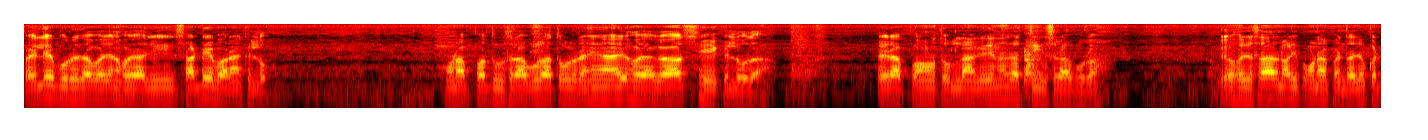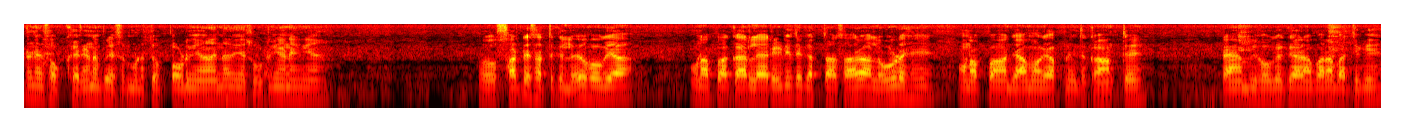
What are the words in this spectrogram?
ਪਹਿਲੇ ਬੋਰੇ ਦਾ ਵਜਨ ਹੋਇਆ ਜੀ 12.5 ਕਿਲੋ। ਹੁਣ ਆਪਾਂ ਦੂਸਰਾ ਬੋਰਾ ਤੋਲ ਰਹੇ ਹਾਂ, ਇਹ ਹੋਇਆਗਾ 6 ਕਿਲੋ ਦਾ। ਫਿਰ ਆਪਾਂ ਹੁਣ ਤੋਲਾਂਗੇ ਇਹਨਾਂ ਦਾ ਤੀਸਰਾ ਪੂਰਾ ਇਹੋ ਜਿਹੇ ਹਿਸਾਬ ਨਾਲ ਹੀ ਪਾਉਣਾ ਪੈਂਦਾ, ਜੋ ਕੱਢਣੇ ਸੌਖੇ ਰਹਿਣ ਬੇਸਮੈਂਟ ਤੋਂ ਪੌੜੀਆਂ, ਇਹਨਾਂ ਦੀਆਂ ਛੋਟੀਆਂ ਨੇਗੀਆਂ ਉਹ 7.5 ਕਿਲੋ ਇਹ ਹੋ ਗਿਆ। ਹੁਣ ਆਪਾਂ ਕਰ ਲਿਆ ਰੇੜੀ ਤੇ ਗੱਤਾ, ਸਾਰਾ ਲੋਡ ਇਹ। ਹੁਣ ਆਪਾਂ ਜਾਵਾਂਗੇ ਆਪਣੀ ਦੁਕਾਨ ਤੇ। ਟਾਈਮ ਵੀ ਹੋ ਗਿਆ 11 12 ਵੱਜ ਗਏ।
